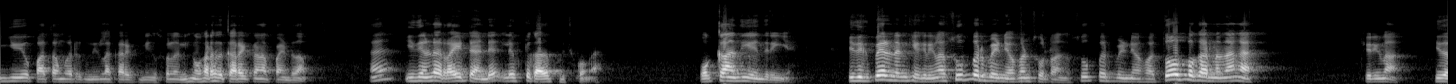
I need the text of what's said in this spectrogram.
எங்கேயோ பார்த்த மாதிரி இருக்குங்களா கரெக்ட் நீங்கள் சொல்ல நீங்கள் வர்றது கரெக்டான பாயிண்ட் தான். இது என்னோட ரைட் ஹேண்டு லெஃப்ட் காது பிடிச்சிக்கோங்க. உட்காந்து எழுந்திரிங்க. இதுக்கு பேர் என்னன்னு கேட்குறீங்களா சூப்பர் பெயின் யோகான்னு சொல்கிறாங்க சூப்பர் பெயின் யோகா. தோப்பக்காரனை தாங்க. சரிங்களா? இதை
